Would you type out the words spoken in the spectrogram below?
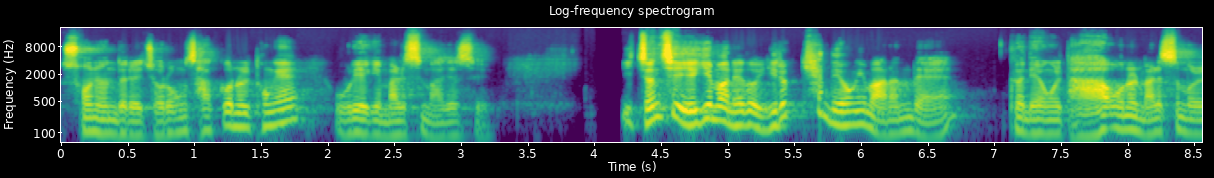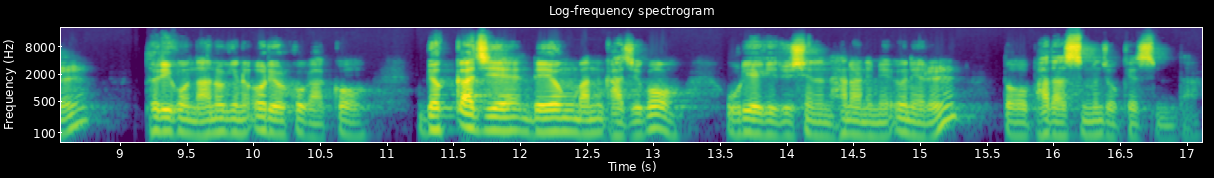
소년들의 조롱 사건을 통해 우리에게 말씀하셨어요. 이 전체 얘기만 해도 이렇게 내용이 많은데 그 내용을 다 오늘 말씀을 드리고 나누기는 어려울 것 같고 몇 가지의 내용만 가지고 우리에게 주시는 하나님의 은혜를 또 받았으면 좋겠습니다.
